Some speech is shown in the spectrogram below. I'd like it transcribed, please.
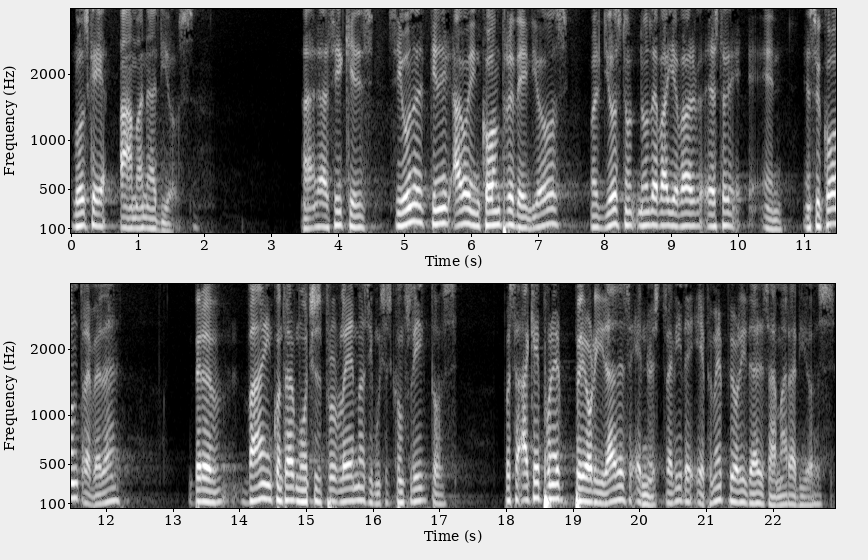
los que aman a Dios. Ah, así que si uno tiene algo en contra de Dios, Dios no, le va a llevar esto en, en su contra, ¿verdad? Pero va a encontrar muchos problemas y muchos conflictos. Pues hay que poner prioridades en nuestra vida y la primera prioridad es amar a Dios.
